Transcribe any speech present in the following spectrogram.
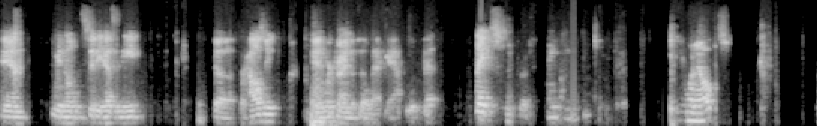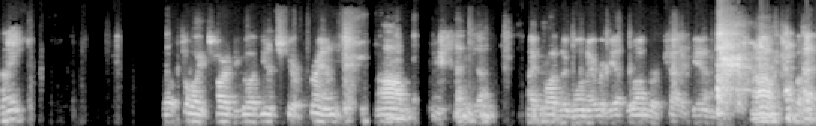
And we know the city has a need uh, for housing, and we're trying to fill that gap a little bit. Thanks. Thank you. Anyone else? Right? It's always hard to go against your friend. Um, and, uh, I probably won't ever get lumber cut again. Um, but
